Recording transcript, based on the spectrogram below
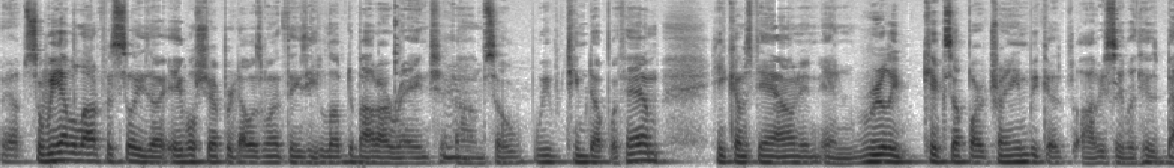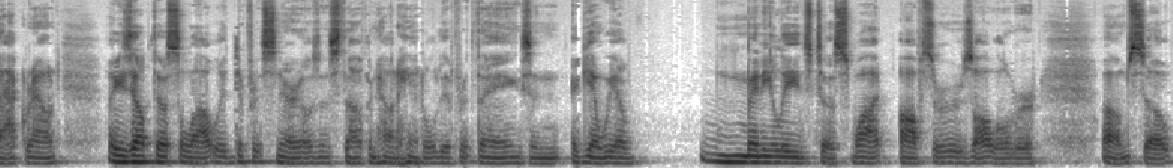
yeah. So we have a lot of facilities. Uh, Abel Shepard, that was one of the things he loved about our range. Um, so we've teamed up with him. He comes down and, and really kicks up our training because obviously with his background, he's helped us a lot with different scenarios and stuff and how to handle different things. And again, we have many leads to SWAT officers all over. Um, so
